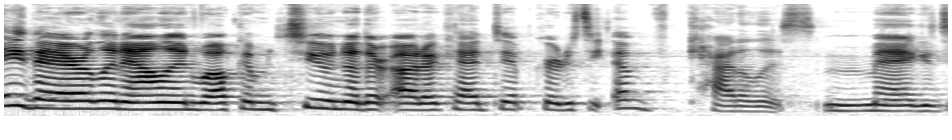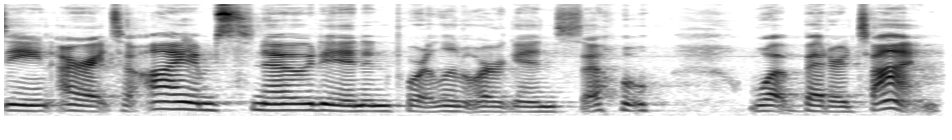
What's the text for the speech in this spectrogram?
Hey there, Lynn Allen. Welcome to another AutoCAD tip courtesy of Cadalyst Magazine. All right, so I am snowed in in Portland, Oregon, so what better time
